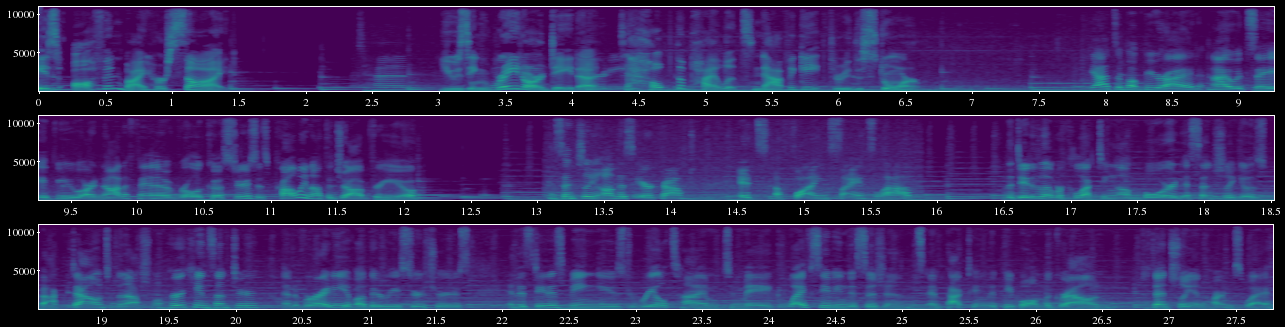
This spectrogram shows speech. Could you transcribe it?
is often by her side, 10, using radar data to help the pilots navigate through the storm. Yeah, it's a bumpy ride. I would say if you are not a fan of roller coasters, it's probably not the job for you. Essentially, on this aircraft, it's a flying science lab. The data that we're collecting on board essentially goes back down to the National Hurricane Center and a variety of other researchers, and this data is being used real time to make life saving decisions impacting the people on the ground, potentially in harm's way.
